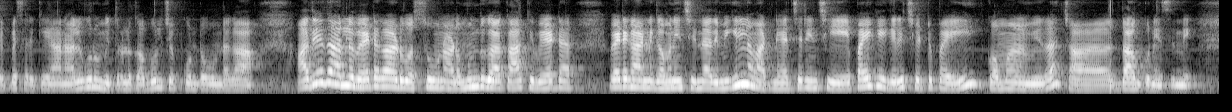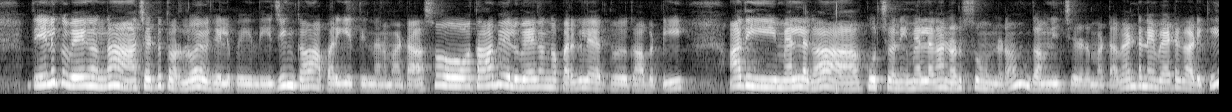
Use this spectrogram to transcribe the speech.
చెప్పేసరికి ఆ నలుగురు మిత్రులు కబుర్లు చెప్పుకుంటూ ఉండగా అదే దారిలో వేటగాడు వస్తూ ఉన్నాడు. ముందుగా కాకి వేట వేటగాడిని గమనించింది. అది మిగిలిన వాటిని హెచ్చరించి పైకి ఎగిరి చెట్టుపై కొమ్మ మీద చా దాంకునేసింది తేలుకు వేగంగా చెట్టు త్వరలో వెళ్ళిపోయింది జింక పరిగెత్తిందనమాట సో తాబేలు వేగంగా పరగలేదు కాబట్టి అది మెల్లగా కూర్చొని మెల్లగా నడుస్తూ ఉండడం గమనించాడనమాట వెంటనే వేటగాడికి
